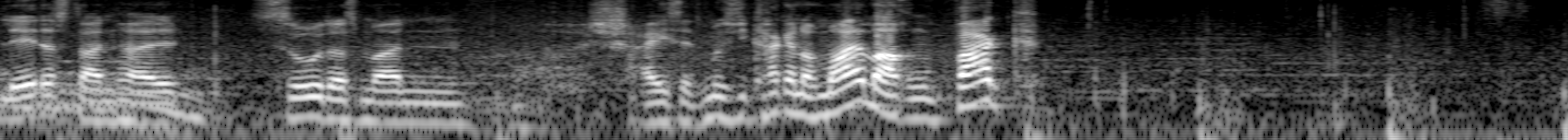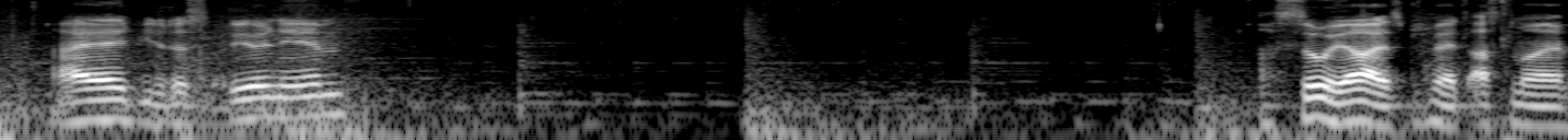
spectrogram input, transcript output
lädt es dann halt so, dass man... Oh, scheiße, jetzt muss ich die Kacke nochmal machen. Fuck! Halt, wieder das Öl nehmen. Ach so, ja, das müssen wir jetzt erstmal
